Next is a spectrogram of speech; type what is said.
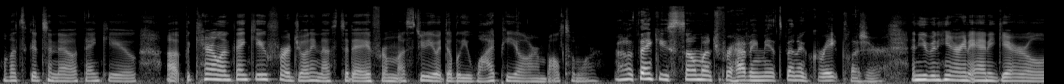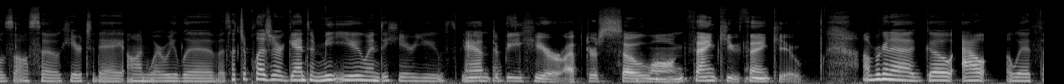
Well, that's good to know. Thank you. Uh, but Carolyn, thank you for joining us today from a studio at WYPR in Baltimore. Oh, thank you so much for having me. It's been a great pleasure. And you've been hearing Annie Garrels also here today on Where We Live. It's such a pleasure again to meet you and to hear you speak. And to us. be here after so long. thank you. Thank you. Uh, we're going to go out with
